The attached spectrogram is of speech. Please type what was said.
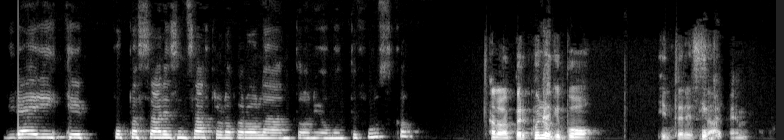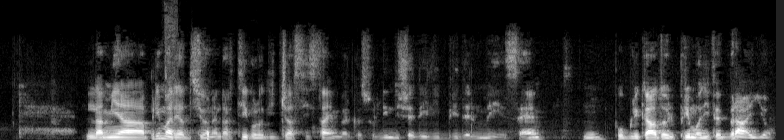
Direi che può passare senz'altro la parola a Antonio Montefusco. Allora, per quello che può interessare, la mia prima reazione all'articolo di Justin Steinberg sull'indice dei libri del mese, pubblicato il primo di febbraio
